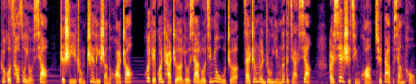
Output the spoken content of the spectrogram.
如果操作有效，这是一种智力上的花招，会给观察者留下逻辑谬误者在争论中赢了的假象，而现实情况却大不相同。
